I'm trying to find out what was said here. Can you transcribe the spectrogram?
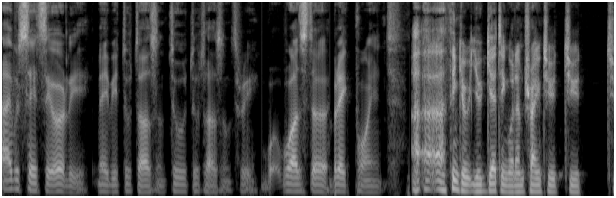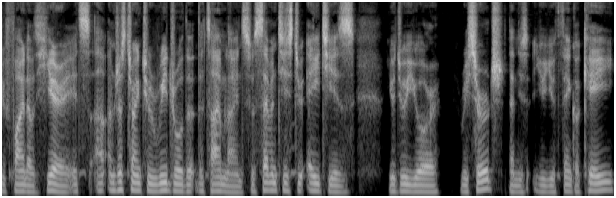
I would say it's the early, maybe 2002, 2003 was the break point. I, I think you're, you're getting what I'm trying to, to, to find out here. It's I'm just trying to redraw the, the timeline. So 70s to 80s, you do your research, then you, you think, okay,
